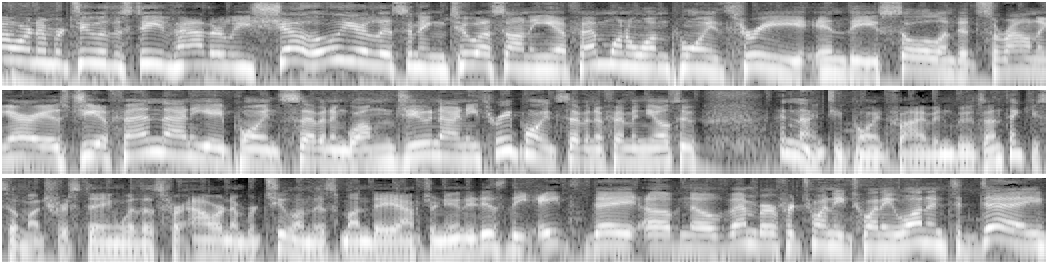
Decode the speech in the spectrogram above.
Hour number two of the Steve Hatherley Show. You're listening to us on EFM 101.3 in the Seoul and its surrounding areas, GFN 98.7 in Gwangju, 93.7 FM in Yosu, and 90.5 in Busan. Thank you so much for staying with us for hour number two on this Monday afternoon. It is the 8th day of November for 2021, and today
